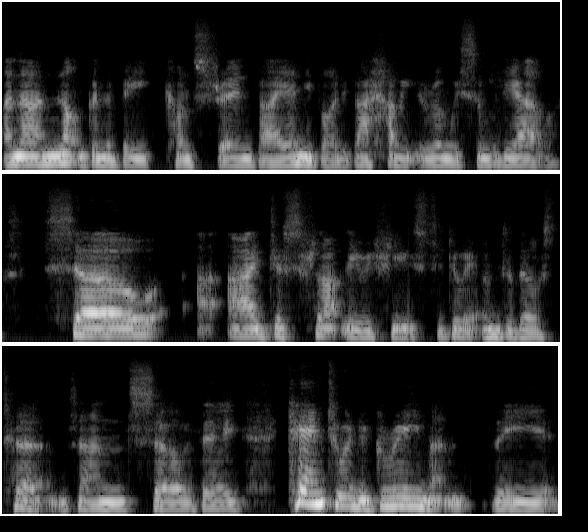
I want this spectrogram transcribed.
And I'm not going to be constrained by anybody by having to run with somebody else. So I just flatly refused to do it under those terms. And so they came to an agreement, the,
